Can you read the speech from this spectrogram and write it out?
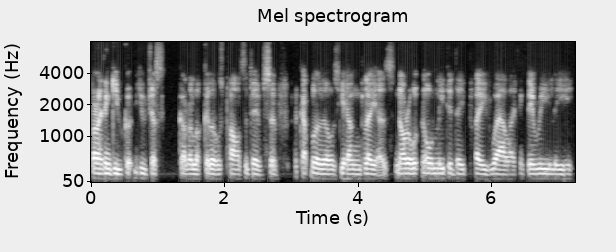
But I think you've got you just got to look at those positives of a couple of those young players. Not only did they play well, I think they really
